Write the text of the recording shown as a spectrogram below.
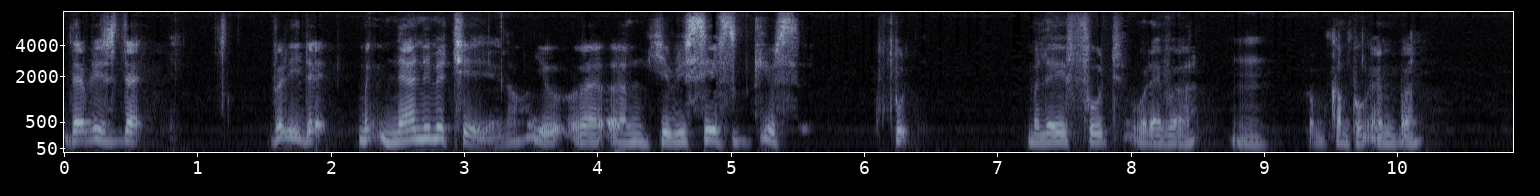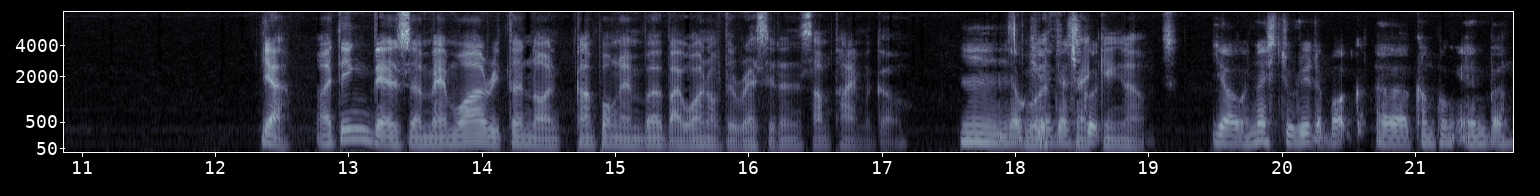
there is that very that magnanimity, you know. You, uh, um, he receives, gives food, Malay food, whatever, from Kampung Amber. Yeah, I think there's a memoir written on Kampong Amber by one of the residents some time ago. Mm, okay, worth that's good. checking out. Yeah, nice to read about uh, Kampong Amber.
